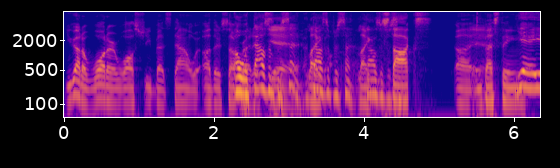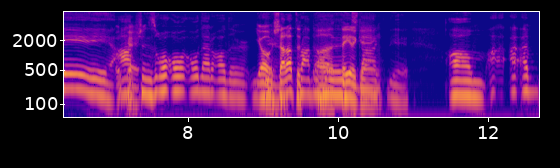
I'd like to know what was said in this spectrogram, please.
you got to water Wall Street bets down with other subreddits. oh, a thousand Yeah. percent, a like, thousand percent, a like thousand percent. stocks, uh, investing. Yeah, yeah, yeah, yeah, yeah. Okay. Options, all, all, all that other. Yo, yeah, shout out to, uh, Robinhood, Theta stock, Gang. Yeah. Um, I, I, I've,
